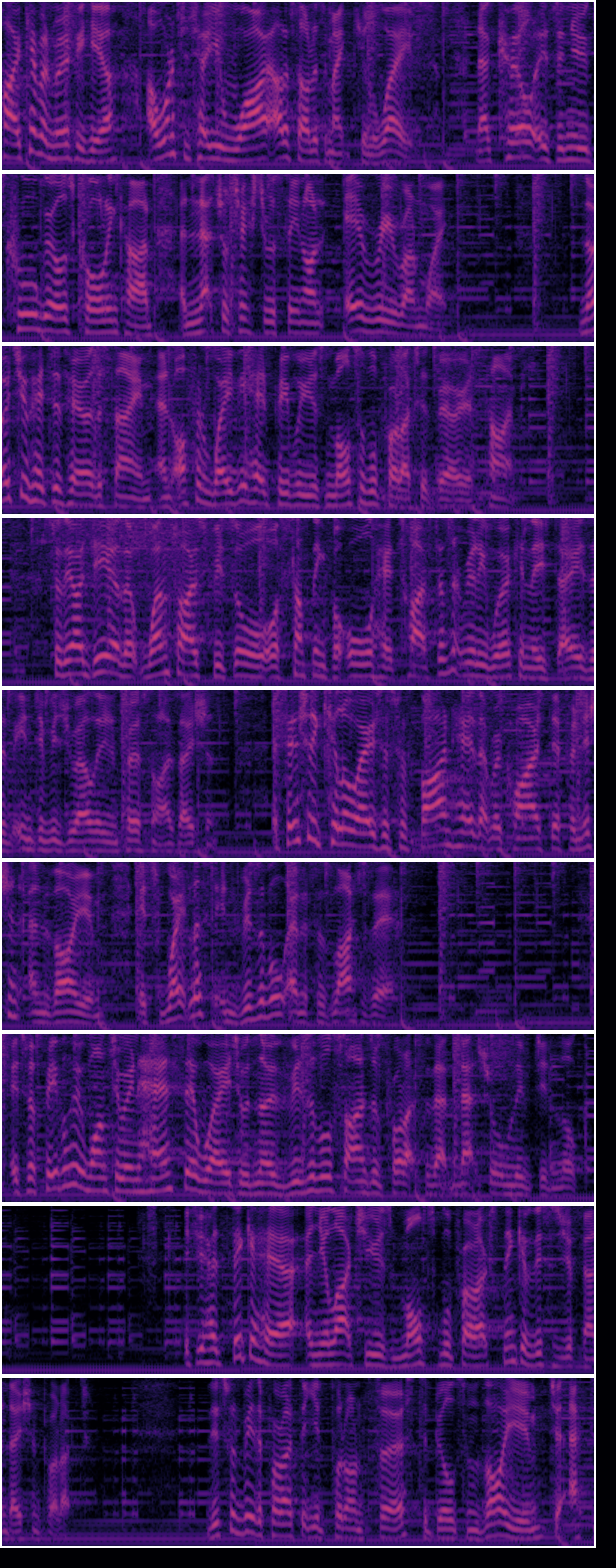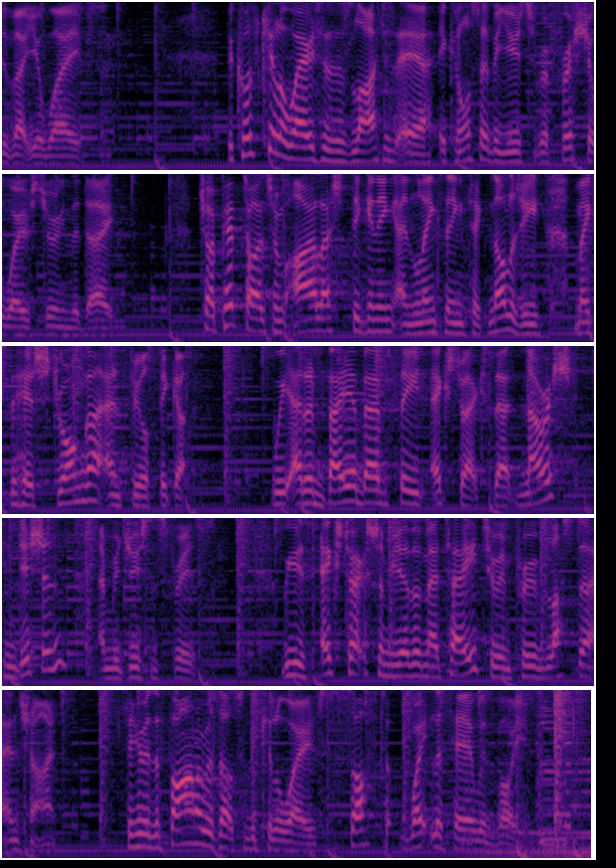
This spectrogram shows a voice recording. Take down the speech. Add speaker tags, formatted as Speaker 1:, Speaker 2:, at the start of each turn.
Speaker 1: Hi, Kevin Murphy here. I wanted to tell you why I decided to make Killer Waves. Now curl is the new cool girls calling card and natural texture is seen on every runway. No two heads of hair are the same and often wavy head people use multiple products at various times. So the idea that one size fits all or something for all hair types doesn't really work in these days of individuality and personalisation. Essentially Killer Waves is for fine hair that requires definition and volume. It's weightless, invisible and it's as light as air. It's for people who want to enhance their waves with no visible signs of product for that natural lived-in look. If you had thicker hair and you like to use multiple products, think of this as your foundation product. This would be the product that you'd put on first to build some volume to activate your waves. Because Killer Waves is as light as air, it can also be used to refresh your waves during the day. Tripeptides from eyelash thickening and lengthening technology makes the hair stronger and feel thicker we added baobab seed extracts that nourish, condition and reduces frizz. We use extracts from yerba mate to improve luster and shine. So here are the final results of the Killer Waves. Soft, weightless hair with volume.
